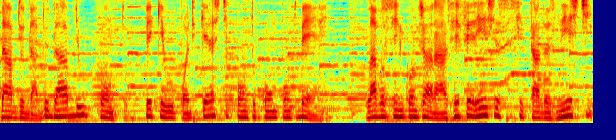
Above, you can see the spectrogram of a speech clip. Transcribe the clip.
www.pqpodcast.com.br. Lá você encontrará as referências citadas neste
